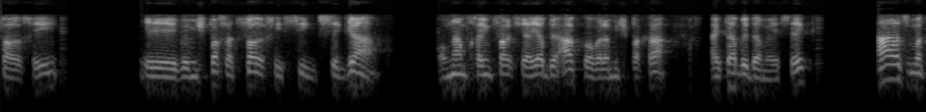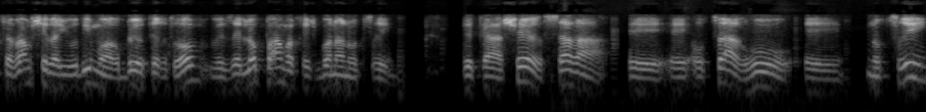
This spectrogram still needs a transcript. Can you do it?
פרחי, אה, ומשפחת פרחי שגשגה, אמנם חיים פרחי היה בעכו, אבל המשפחה הייתה בדמשק, אז מצבם של היהודים הוא הרבה יותר טוב, וזה לא פעם על חשבון הנוצרים. וכאשר שר האוצר הוא אה, נוצרי,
